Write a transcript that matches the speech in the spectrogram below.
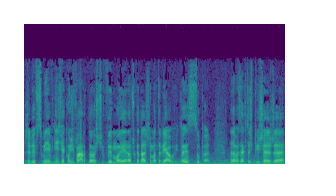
żeby w sumie wnieść jakąś wartość w moje na przykład dalsze materiały i to jest super. Natomiast jak ktoś pisze, że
